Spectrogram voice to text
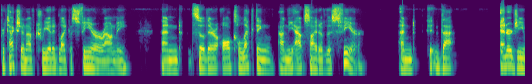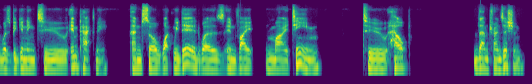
protection, I've created like a sphere around me and so they're all collecting on the outside of the sphere. And that energy was beginning to impact me. And so what we did was invite my team to help them transition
